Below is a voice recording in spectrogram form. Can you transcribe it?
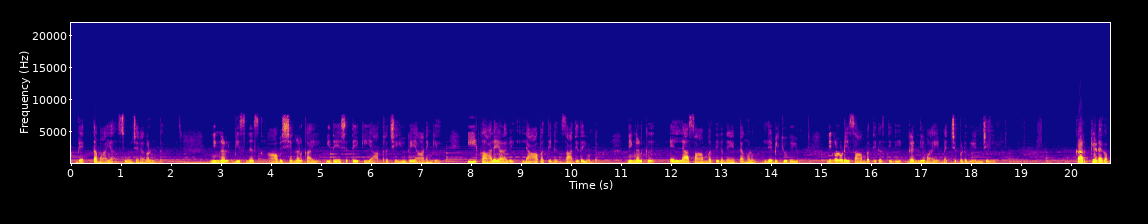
വ്യക്തമായ സൂചനകളുണ്ട്. നിങ്ങൾ ബിസിനസ് ആവശ്യങ്ങൾക്കായി വിദേശത്തേക്ക് യാത്ര ചെയ്യുകയാണെങ്കിൽ ഈ കാലയളവിൽ ലാഭത്തിന് സാധ്യതയുണ്ട്. നിങ്ങൾക്ക് എല്ലാ സാമ്പത്തിക നേട്ടങ്ങളും ലഭിക്കുകയും നിങ്ങളുടെ സാമ്പത്തിക സ്ഥിതി ഗണ്യമായി മെച്ചപ്പെടുകയും ചെയ്യും. കർക്കിടകം.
